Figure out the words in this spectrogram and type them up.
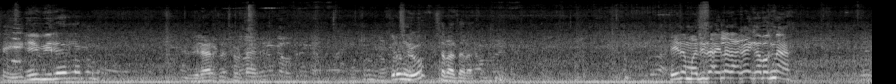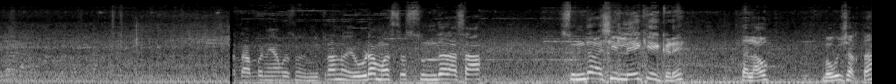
हे विरारला पण. विरारचा छोटा आहे. उतरून घेऊ? चला चला. ते मध्ये जायला जागा आहे का बघ ना? आता आपण या बसून मित्रांनो एवढा मस्त सुंदर असा सुंदर अशी लेक आहे इकडे. तलाव बघू शकता.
